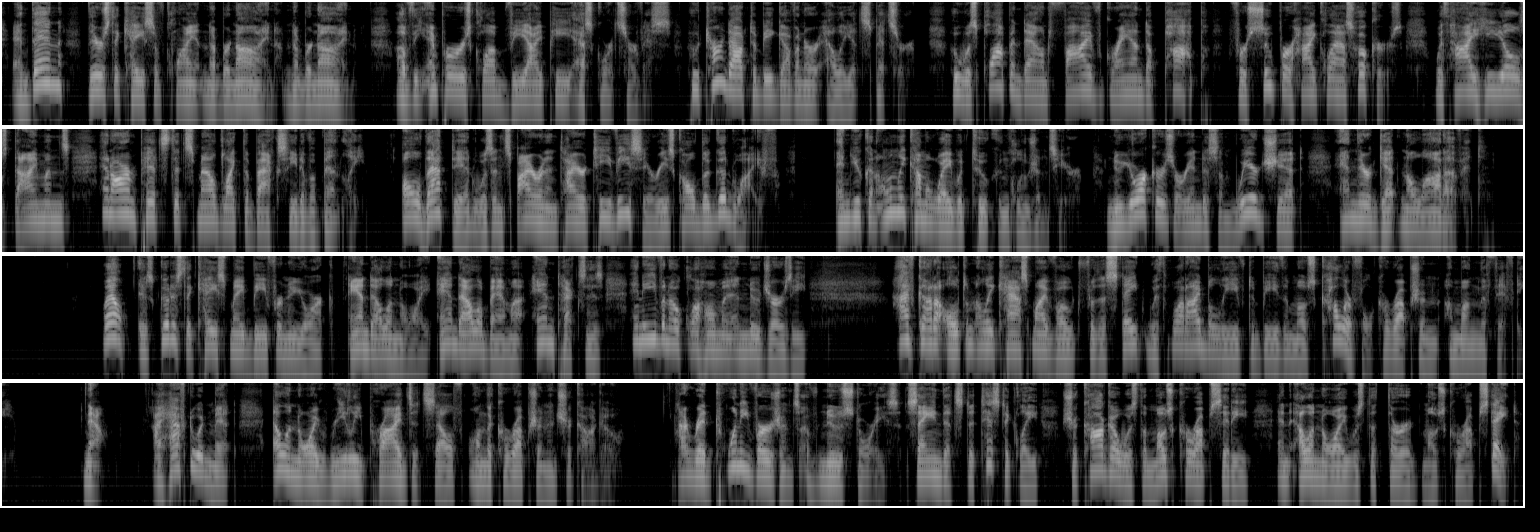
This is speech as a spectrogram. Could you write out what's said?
And then there's the case of client number nine, number nine, of the Emperor's Club VIP escort service, who turned out to be Governor Eliot Spitzer, who was plopping down five grand a pop for super high class hookers with high heels, diamonds, and armpits that smelled like the back seat of a Bentley. All that did was inspire an entire TV series called The Good Wife. And you can only come away with two conclusions here. New Yorkers are into some weird shit, and they're getting a lot of it. Well, as good as the case may be for New York and Illinois and Alabama and Texas and even Oklahoma and New Jersey, I've got to ultimately cast my vote for the state with what I believe to be the most colorful corruption among the 50. Now, I have to admit, Illinois really prides itself on the corruption in Chicago. I read 20 versions of news stories saying that statistically, Chicago was the most corrupt city and Illinois was the third most corrupt state.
